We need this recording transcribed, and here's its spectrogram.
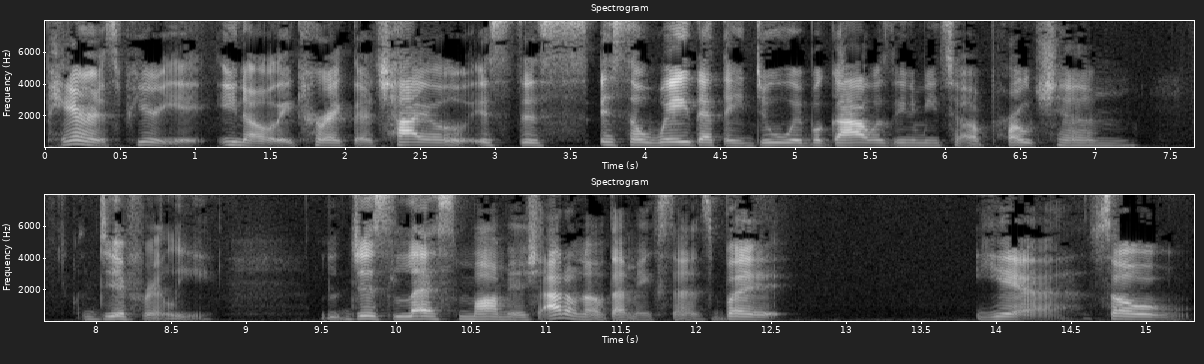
parents period you know they correct their child it's this it's a way that they do it but god was leading me to approach him differently just less momish i don't know if that makes sense but yeah. So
